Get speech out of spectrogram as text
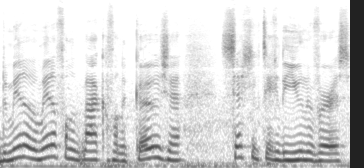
de middel, door middel van het maken van een keuze, zeg je ook tegen de universe:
